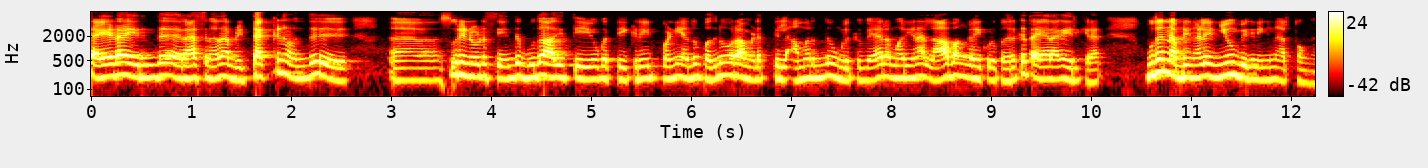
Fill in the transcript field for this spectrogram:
டயர்டாக இருந்த ராசிநாதன் அப்படி டக்குன்னு வந்து சூரியனோடு சேர்ந்து புத ஆதித்ய யோகத்தை கிரியேட் பண்ணி அதுவும் பதினோராம் இடத்தில் அமர்ந்து உங்களுக்கு வேற மாதிரியான லாபங்களை கொடுப்பதற்கு தயாராக இருக்கிறார். புதன் அப்படின்னாலே நியூ பிகினிங்னு அர்த்தங்க.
